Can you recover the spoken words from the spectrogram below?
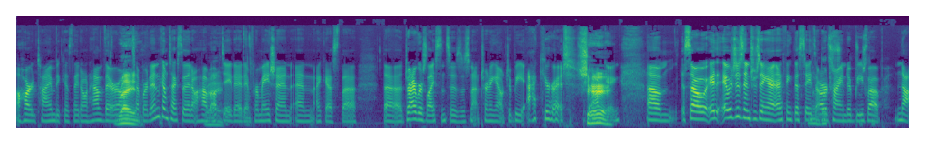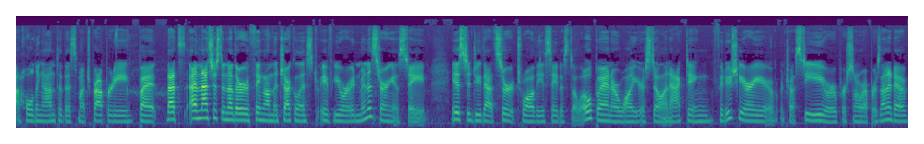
a hard time because they don't have their Right. own separate income tax, so they don't have Right. updated information, and I guess the the driver's licenses is not turning out to be accurate. Sure. Um, so it, it was just interesting. I, I think the states No, are trying to beef up not holding on to this much property, but that's and that's just another thing on the checklist if you are administering a state is to do that search while the estate is still open or while you're still an acting fiduciary or trustee or a personal representative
